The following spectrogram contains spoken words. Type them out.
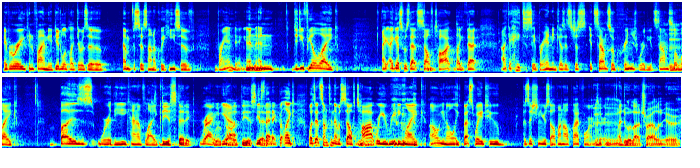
everywhere you can find me. It did look like there was a emphasis on a cohesive branding. And Mm-hmm. and did you feel like I, I guess was that self taught like that? Like I hate to say branding because it's just it sounds so cringeworthy. It sounds Mm. so like buzzworthy, kind of like The aesthetic. Right. We'll yeah. call it the aesthetic. aesthetic But like, was that something that was self-taught? Were you reading like, oh, you know, like best way to position yourself on all platforms? Or I do a lot of trial and error.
